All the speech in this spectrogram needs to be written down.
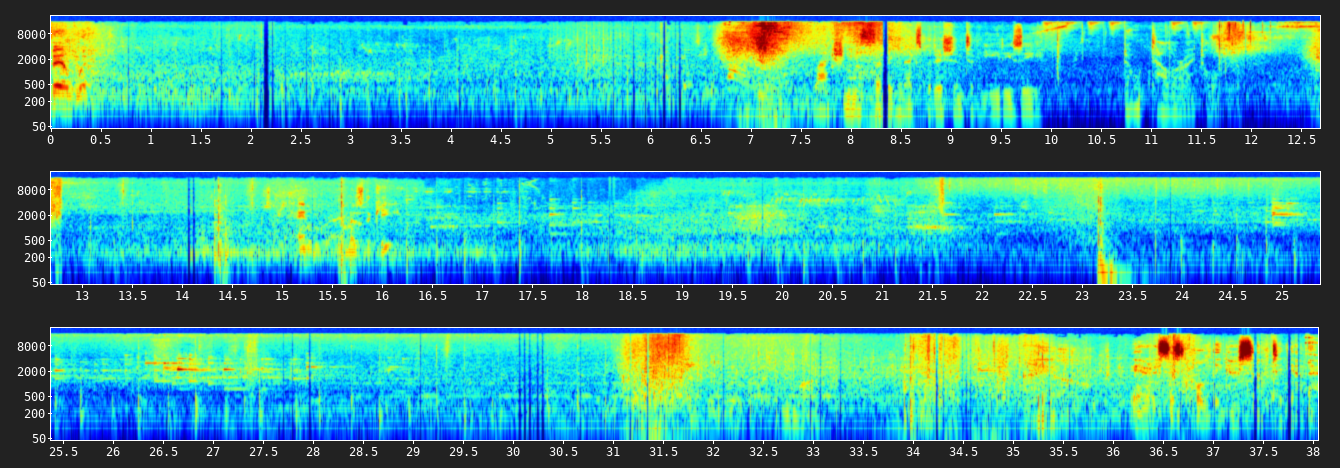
Farewell. Lakshmi's sending an expedition to the EDZ. Don't tell her I told you. Engram is the key. Is holding herself together.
